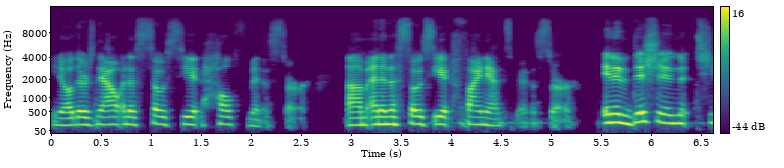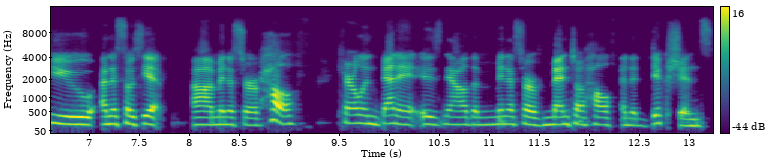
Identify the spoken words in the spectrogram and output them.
You know, there's now an associate health minister um, and an associate finance minister. In addition to an associate uh, minister of health, Carolyn Bennett is now the minister of mental health and addictions.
